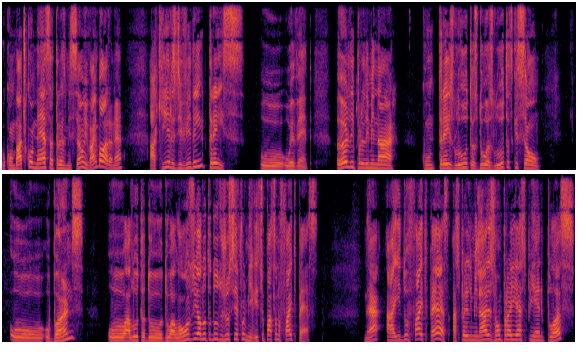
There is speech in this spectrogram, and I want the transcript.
o combate começa a transmissão e vai embora, né? Aqui eles dividem em três o, o evento. Early preliminar com três lutas, duas lutas, que são o, o Burns, o, a luta do, do Alonso e a luta do, do Jussi Formiga. Isso passa no Fight Pass. Né? Aí do Fight Pass, as preliminares vão para ESPN Plus.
